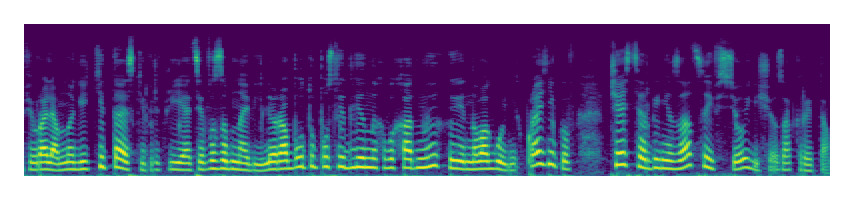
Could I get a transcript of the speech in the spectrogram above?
февраля многие китайские предприятия возобновили работу после длинных выходных и новогодних праздников, часть организаций все еще закрыта.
